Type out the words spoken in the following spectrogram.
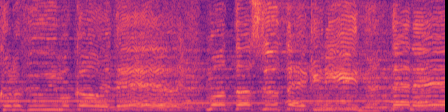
この冬も越えてもっと素敵になってね。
